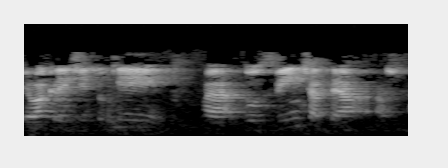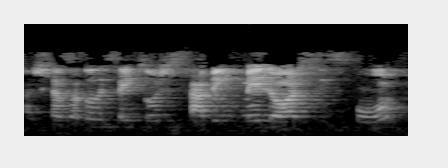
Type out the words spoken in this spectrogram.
Eu acredito que dos 20 até. Acho, acho, que as adolescentes hoje sabem melhor se expor,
